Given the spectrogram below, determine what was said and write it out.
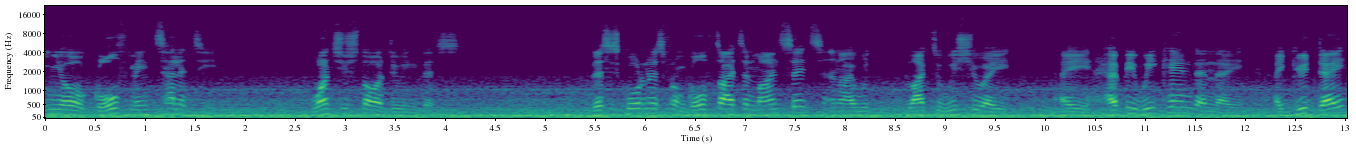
in your golf mentality once you start doing this. This is Cornus from Golf Titan Mindset, and I would like to wish you a, a happy weekend and a, a good day.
